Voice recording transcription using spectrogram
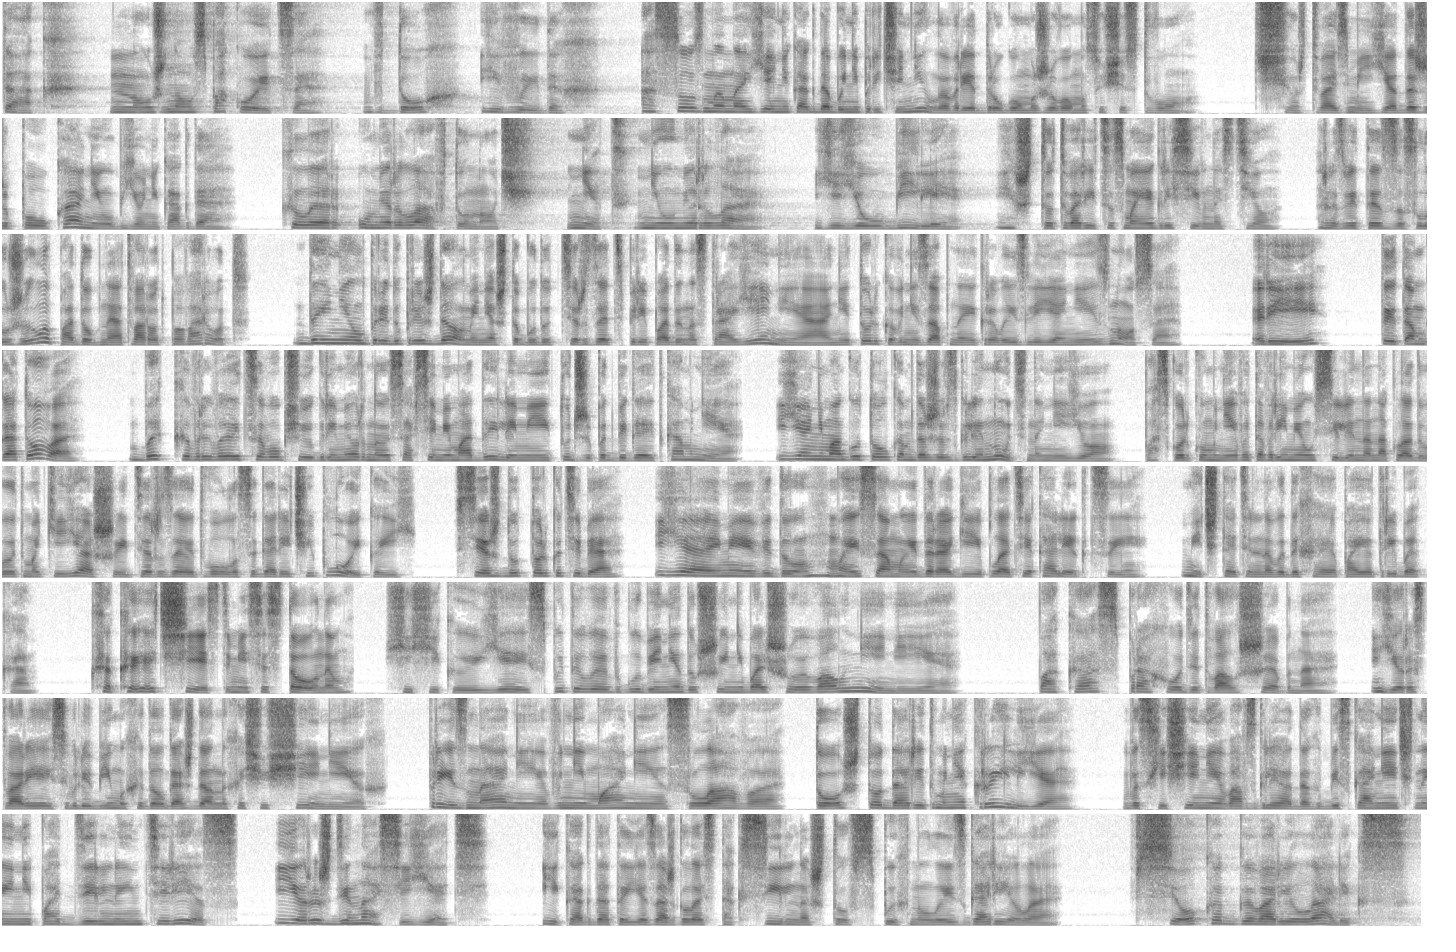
Так, нужно успокоиться. Вдох и выдох. Осознанно я никогда бы не причинила вред другому живому существу. Черт возьми, я даже паука не убью никогда. Клэр умерла в ту ночь. Нет, не умерла. Ее убили. И что творится с моей агрессивностью? Разве Тесс заслужила подобный отворот-поворот? Дэниел предупреждал меня, что будут терзать перепады настроения, а не только внезапное кровоизлияние из носа. «Ри, ты там готова?» Бэк врывается в общую гримерную со всеми моделями и тут же подбегает ко мне. Я не могу толком даже взглянуть на нее, поскольку мне в это время усиленно накладывают макияж и терзают волосы горячей плойкой. «Все ждут только тебя. Я имею в виду мои самые дорогие платья коллекции мечтательно выдыхая, поет Ребекка. «Какая честь, миссис Стоуном!» Хихикаю я, испытывая в глубине души небольшое волнение. Показ проходит волшебно. Я растворяюсь в любимых и долгожданных ощущениях. Признание, внимание, слава — то, что дарит мне крылья. Восхищение во взглядах, бесконечный и неподдельный интерес. Я рождена сиять. И когда-то я зажглась так сильно, что вспыхнула и сгорела. Все, как говорил Алекс.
